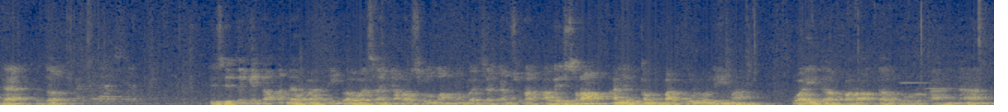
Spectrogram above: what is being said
Ada, betul? Di situ kita mendapati bahwasanya Rasulullah membacakan surat Al-Isra ayat ke-45. Wa idza qara'tal Qur'ana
